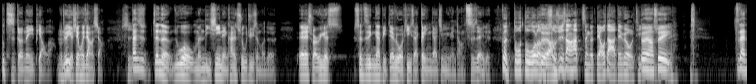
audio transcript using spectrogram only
不值得那一票了。嗯、我觉得有些人会这样想，是，但是真的，如果我们理性一点看数据什么的，Alex Rodriguez。甚至应该比 David Ortiz 才更应该进名人堂之类的，更多多了。对啊，数据上他整个吊打 David Ortiz。对啊，所以，但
